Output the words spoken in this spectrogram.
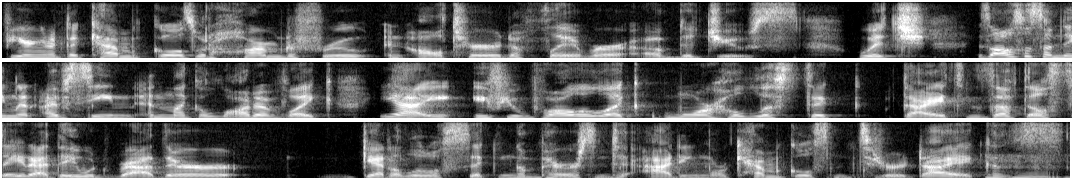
fearing that the chemicals would harm the fruit and alter the flavor of the juice, which is also something that I've seen in like a lot of like, yeah, if you follow like more holistic diets and stuff, they'll say that they would rather get a little sick in comparison to adding more chemicals into their diet because mm-hmm.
